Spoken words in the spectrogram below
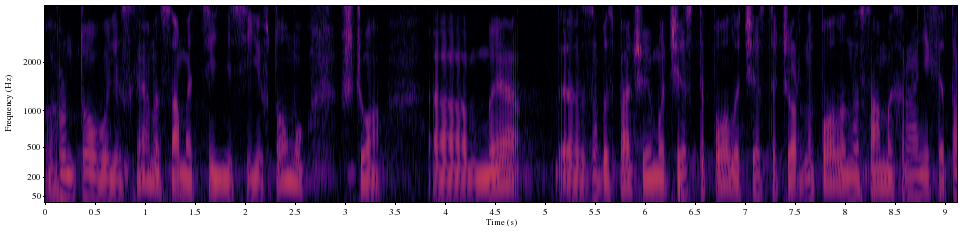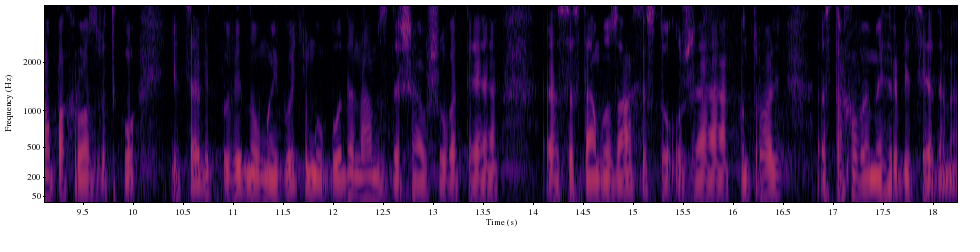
ґрунтової схеми, саме цінність її в тому, що е, ми забезпечуємо чисте поле, чисте чорне поле на самих ранніх етапах розвитку. І це відповідно в майбутньому буде нам здешевшувати е, систему захисту, уже контроль е, страховими гербіцидами.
